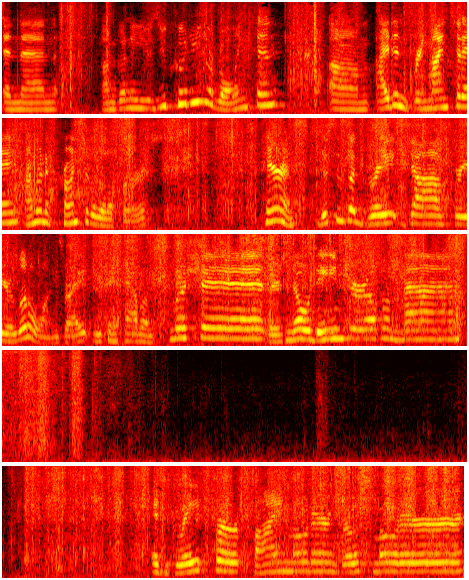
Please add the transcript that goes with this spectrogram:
And then I'm gonna use, you could use a rolling pin. Um, I didn't bring mine today. I'm gonna crunch it a little first. Parents, this is a great job for your little ones, right? You can have them smush it. There's no danger of a mess. It's great for fine motor and gross motor.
